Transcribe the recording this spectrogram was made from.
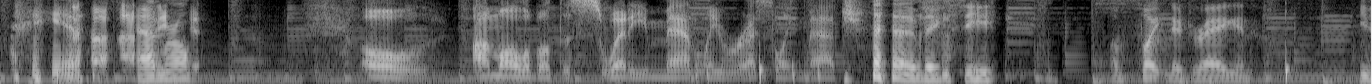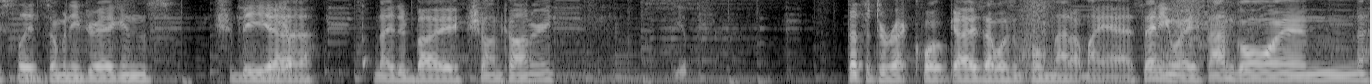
yeah. Admiral? Oh, I'm all about the sweaty, manly wrestling match. Big C. I'm fighting a dragon. You've slayed so many dragons. Should be Yep. uh, knighted by Sean Connery. Yep. That's a direct quote, guys. I wasn't pulling that out my ass. Anyways, I'm going.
